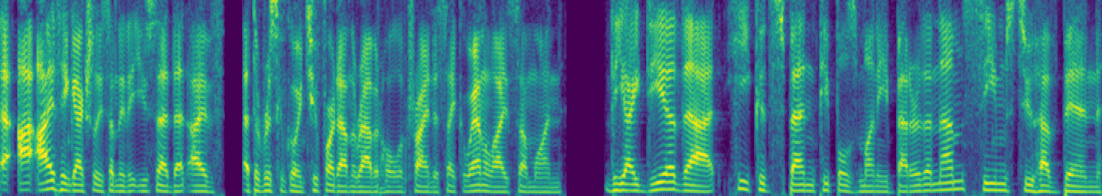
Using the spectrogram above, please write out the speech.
I, I think actually something that you said that I've at the risk of going too far down the rabbit hole of trying to psychoanalyze someone the idea that he could spend people's money better than them seems to have been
